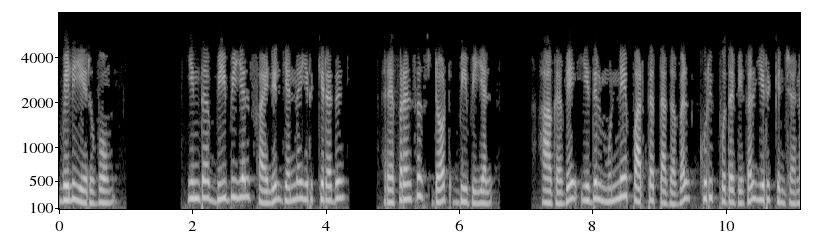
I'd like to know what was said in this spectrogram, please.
வெளியேறுவோம். இந்த பிபிஎல் ஃபைலில் என்ன இருக்கிறது? ரெஃபரன்ஸ் bbl ஆகவே இதில் முன்னே பார்த்த தகவல் குறிப்புதவிகள் இருக்கின்றன.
